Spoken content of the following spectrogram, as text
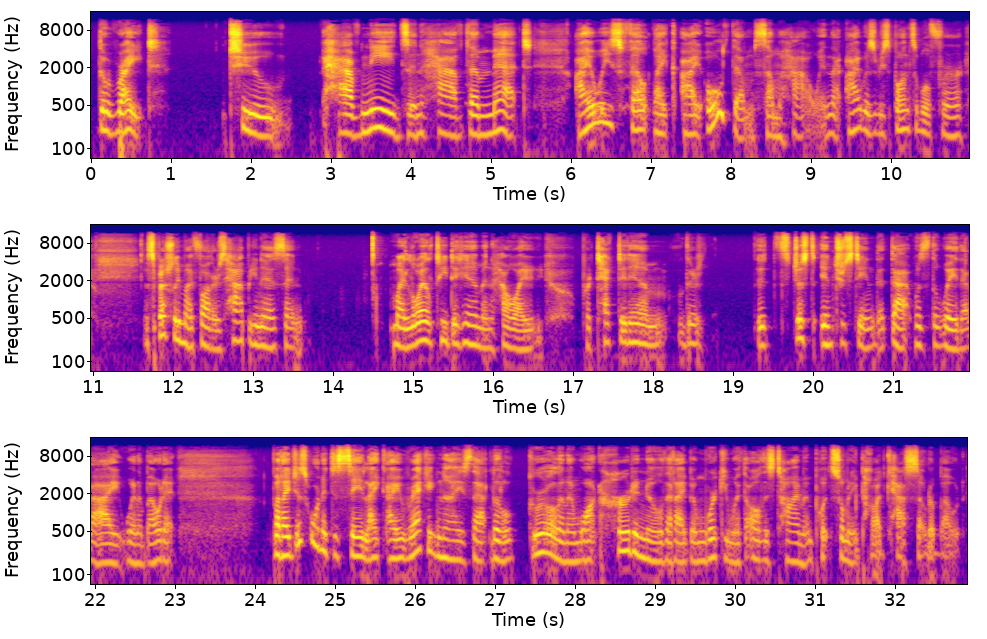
the right to have needs and have them met, I always felt like I owed them somehow and that I was responsible for, especially my father's happiness and my loyalty to him and how I protected him. There's, it's just interesting that that was the way that I went about it. But I just wanted to say, like, I recognize that little girl and I want her to know that I've been working with all this time and put so many podcasts out about.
